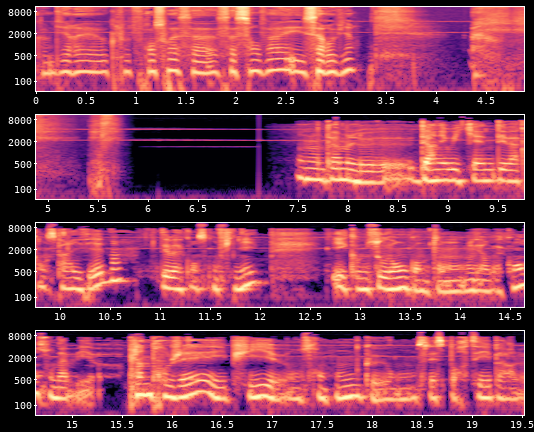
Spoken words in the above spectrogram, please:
comme dirait Claude François, ça, ça s'en va et ça revient. On entame le dernier week-end des vacances parisiennes, des vacances confinées. Et comme souvent, quand on, est en vacances, on avait euh, plein de projets et puis euh, on se rend compte qu'on se laisse porter par le,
